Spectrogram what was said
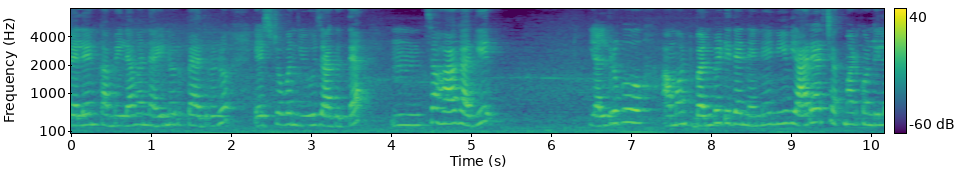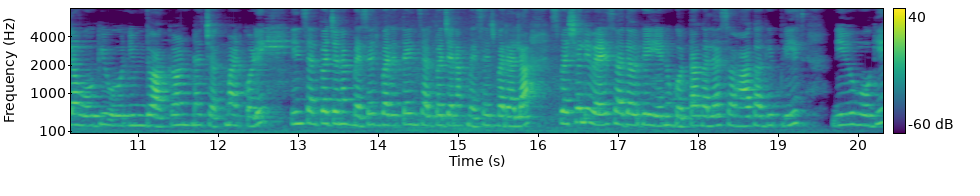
ಬೆಲೆ ಏನು ಕಮ್ಮಿ ಇಲ್ಲ. ಒಂದು ಐನೂರು ರೂಪಾಯಿ ಆದ್ರೂ ಎಷ್ಟೋ ಒಂದು ಯೂಸ್ ಆಗುತ್ತೆ. ಸೊ ಹಾಗಾಗಿ ಎಲ್ರಿಗೂ ಅಮೌಂಟ್ ಬಂದ್ಬಿಟ್ಟಿದೆ. ನೆನ್ನೆ ನೀವು ಯಾರ್ಯಾರು ಚೆಕ್ ಮಾಡ್ಕೊಂಡಿಲ್ಲ, ಹೋಗಿ ನಿಮ್ಮದು ಅಕೌಂಟ್ನ ಚೆಕ್ ಮಾಡ್ಕೊಳ್ಳಿ. ಇನ್ನು ಸ್ವಲ್ಪ ಜನಕ್ಕೆ ಮೆಸೇಜ್ ಬರುತ್ತೆ ಇನ್ನು ಸ್ವಲ್ಪ ಜನಕ್ಕೆ ಮೆಸೇಜ್ ಬರಲ್ಲ. ಸ್ಪೆಷಲಿ ವಯಸ್ಸಾದವ್ರಿಗೆ ಏನೂ ಗೊತ್ತಾಗಲ್ಲ. ಸೊ ಹಾಗಾಗಿ ಪ್ಲೀಸ್ ನೀವು ಹೋಗಿ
